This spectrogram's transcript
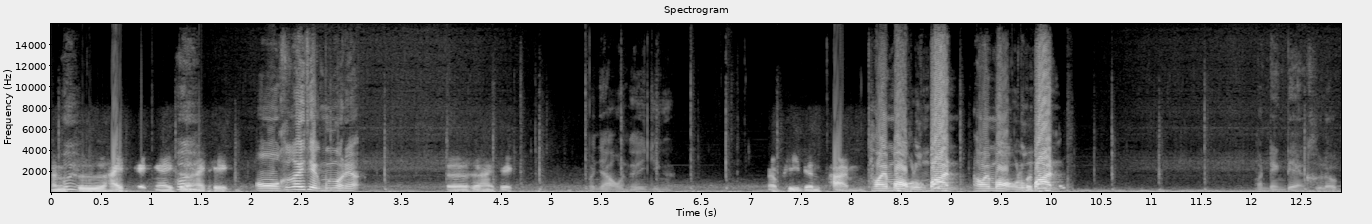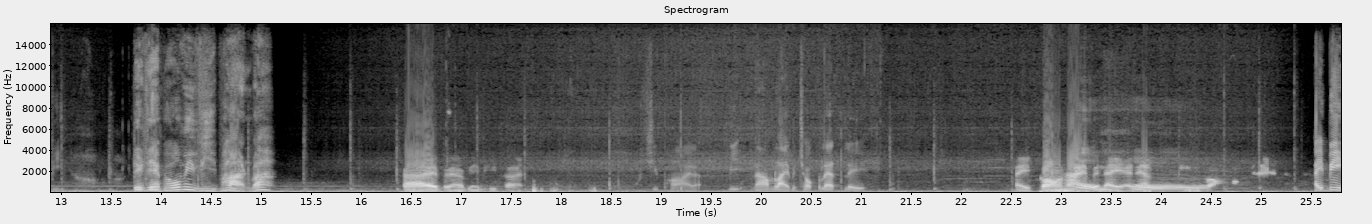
มันเฮ้ยคือไฮเทคไงเครื่องเฮ้ไฮย เทค อ๋อเครื่องไอเทคมึงเหรอเนี่ยเออเครื่องไฮเทคปัญญาอ่อนแท้จริงๆอะแล้วผีเดินผ่านทำไมหมอกลงบ้านทำไมหมอกลงบ้าน มันแดงๆคือแล้วะบีแดงๆแปลว่ามีผีผ่านปะใช่เป็นครับเป็นผีผ่าน ชิบหายละ บีน้ำไหลเป็นช็อกโกแลตเลย ไหนกล้องหายไปไหนอะเนี่ยโโห กล้องไอบี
